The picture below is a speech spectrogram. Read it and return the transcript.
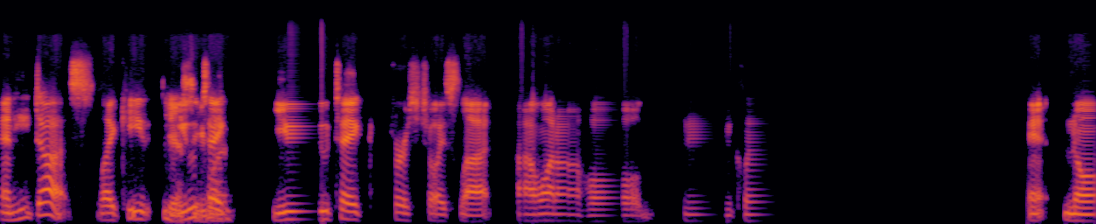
And he does. Like he yes, you he take would. you take first choice Lot. I want to hold no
